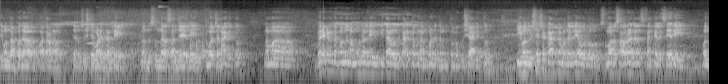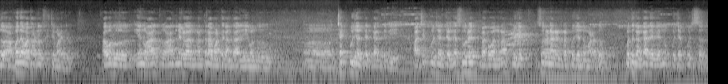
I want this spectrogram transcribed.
ಈ ಒಂದು ಹಬ್ಬದ ವಾತಾವರಣ ಸೃಷ್ಟಿ ಮಾಡಿದ್ರಲ್ಲಿ ಒಂದು ಸುಂದರ ಸಂಜೆಯಲ್ಲಿ ತುಂಬ ಚೆನ್ನಾಗಿತ್ತು. ನಮ್ಮ ಬೇರೆ ಕಡೆಯಿಂದ ಬಂದು ನಮ್ಮೂರಲ್ಲಿ ಈ ಥರ ಒಂದು ಕಾರ್ಯಕ್ರಮ ನಂಬಿಕೊಂಡು ನಮ್ಗೆ ತುಂಬ ಖುಷಿಯಾಗಿತ್ತು ಈ ಒಂದು ವಿಶೇಷ ಕಾರ್ಯಕ್ರಮದಲ್ಲಿ ಅವರು ಸುಮಾರು ಸಾವಿರಾರು ಜನ ಸಂಖ್ಯೆಯಲ್ಲಿ ಸೇರಿ ಒಂದು ಹಬ್ಬದ ವಾತಾವರಣ ಸೃಷ್ಟಿ ಮಾಡಿದರು. ಅವರು ಏನು ಆರು ಆರು ದಿನಗಳ ನಂತರ ಮಾಡ್ತಕ್ಕಂಥ ಈ ಒಂದು ಛಟ್ ಪೂಜೆ ಅಂತ ಕರಿತೀವಿ. ಆ ಛಟ್ ಪೂಜೆ ಅಂತ ಹೇಳಿದ್ರೆ ಸೂರ್ಯ ಭಗವಾನನ ಪೂಜೆ, ಸೂರ್ಯನಾರಾಯಣರ ಪೂಜೆಯನ್ನು ಮಾಡೋದು ಮತ್ತು ಗಂಗಾದೇವಿಯನ್ನು ಪೂಜೆ, ಪೂಜಿಸೋದು.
